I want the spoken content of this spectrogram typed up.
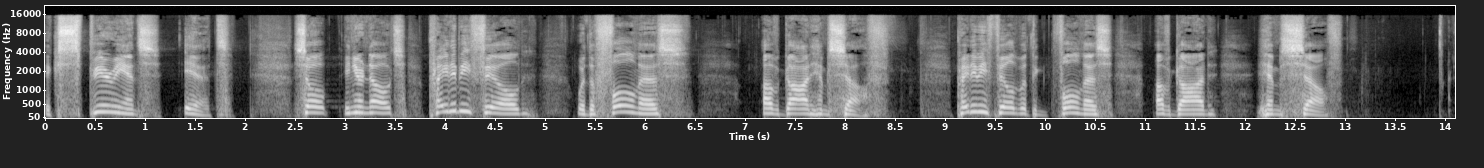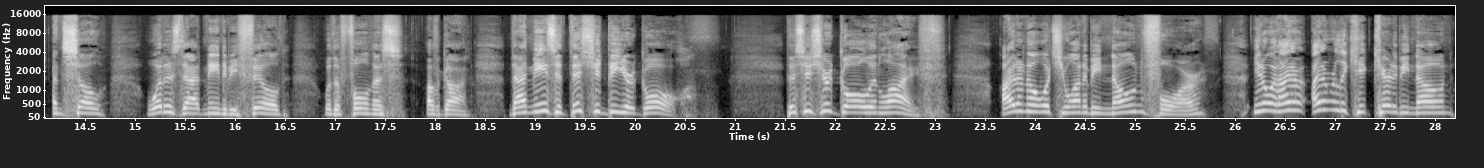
experience it. So in your notes, pray to be filled with the fullness of God Himself. Pray to be filled with the fullness of God Himself. And so, what does that mean to be filled with the fullness of God? That means that this should be your goal. This is your goal in life. I don't know what you want to be known for. You know what? I don't. I don't really care to be known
